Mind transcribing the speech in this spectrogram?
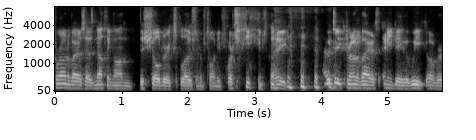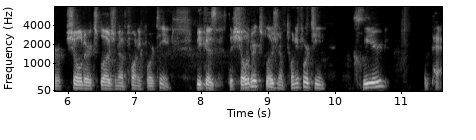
coronavirus has nothing on the shoulder explosion of 2014. like I would take coronavirus any day of the week over shoulder explosion of 2014 because the shoulder explosion of 2014 cleared the path.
